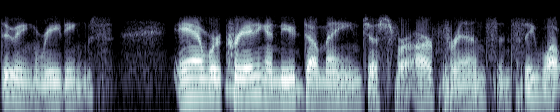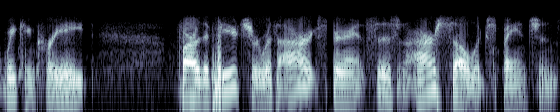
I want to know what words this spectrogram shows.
doing readings and we're mm-hmm. creating a new domain just for our friends and see what we can create for the future with our experiences and our soul expansions.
